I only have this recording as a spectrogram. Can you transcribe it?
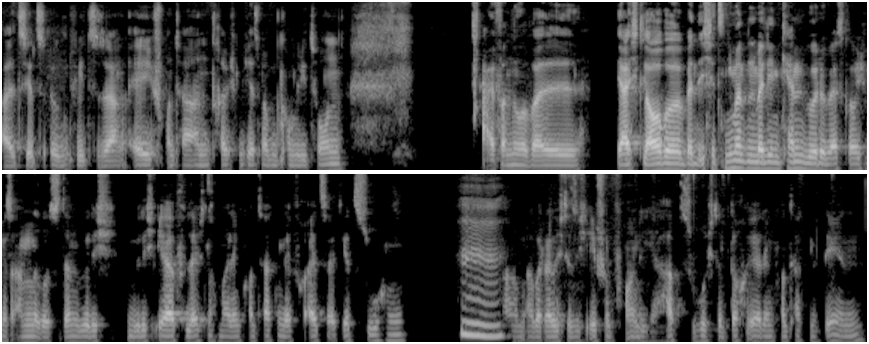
als jetzt irgendwie zu sagen: „Ey, spontan treffe ich mich jetzt mal mit Kommilitonen.“ Einfach nur, weil ja, ich glaube, wenn ich jetzt niemanden in Berlin kennen würde, wäre es, glaube ich, was anderes. Dann würde ich würde ich eher vielleicht noch mal den Kontakt in der Freizeit jetzt suchen. Mhm. Ähm, aber dadurch, dass ich eh schon Freunde hier habe, suche ich dann doch eher den Kontakt mit denen.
